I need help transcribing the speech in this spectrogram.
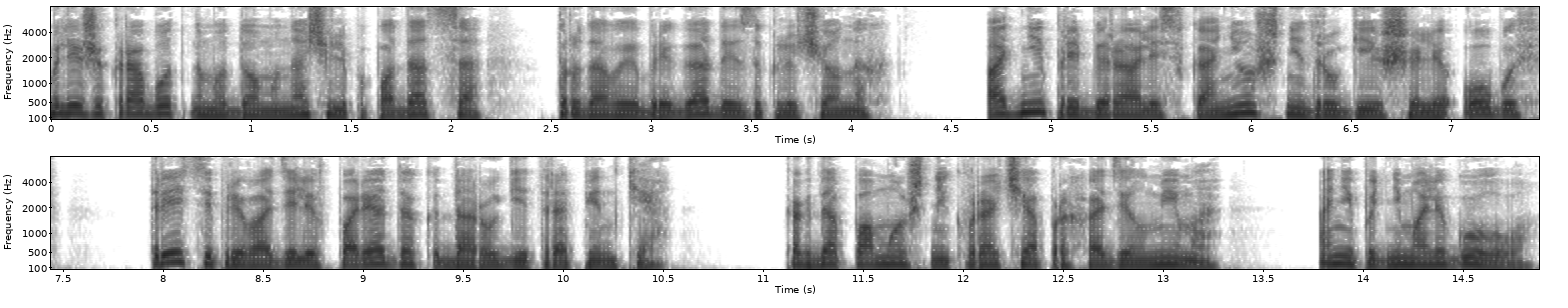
Ближе к работному дому начали попадаться трудовые бригады из заключенных. Одни прибирались в конюшни, другие шили обувь, третьи приводили в порядок дороги и тропинки. Когда помощник врача проходил мимо, они поднимали голову.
